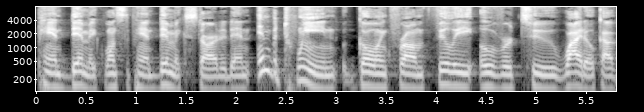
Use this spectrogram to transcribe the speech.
pandemic, once the pandemic started. And in between going from Philly over to White Oak, I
